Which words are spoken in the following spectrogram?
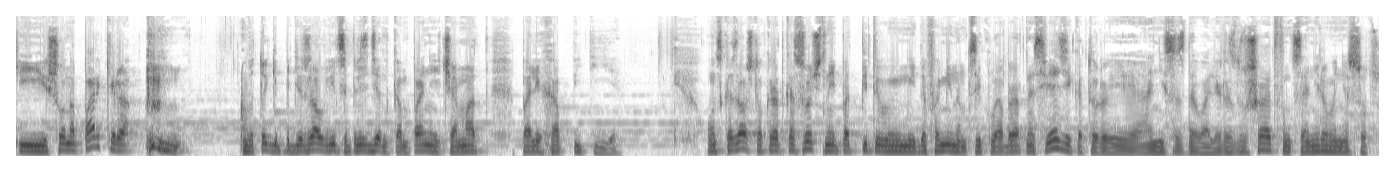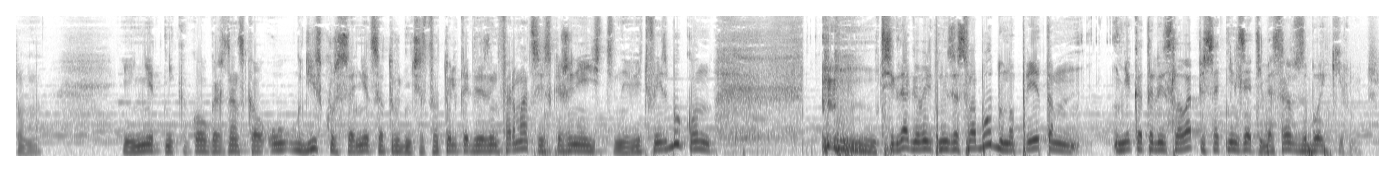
И Шона Паркера в итоге поддержал вице-президент компании Чамат Палихапитие. Он сказал, что краткосрочные подпитываемые дофамином циклы обратной связи, которые они создавали, разрушают функционирование социума. И нет никакого гражданского дискурса, нет сотрудничества, только дезинформация и искажение истины. Ведь Facebook, он всегда говорит, мы за свободу, но при этом некоторые слова писать нельзя, тебя сразу заблокируют.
